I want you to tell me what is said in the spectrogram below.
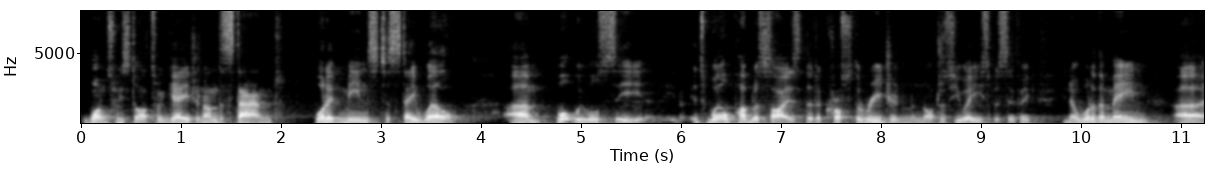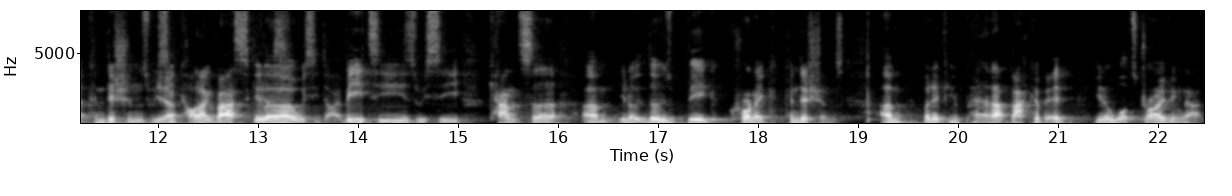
once we start to engage and understand what it means to stay well, um, what we will see, it's well publicized that across the region, and not just UAE specific, you know, what are the main uh, conditions? We yeah, see cardiovascular, like, yes. we see diabetes, we see cancer, um, you know, those big chronic conditions. Um, but if you pare that back a bit, you know, what's driving that?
